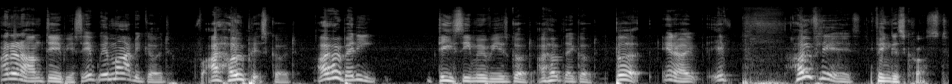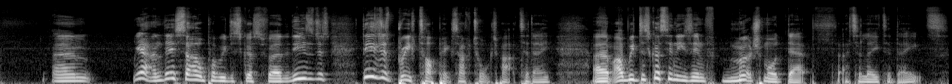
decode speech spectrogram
I don't know. I'm dubious. It, it might be good. I hope it's good. I hope any DC movie is good. I hope they're good. But you know, if hopefully it is. Fingers crossed. Um, yeah, and this I'll probably discuss further. These are just these are just brief topics I've talked about today. Um, I'll be discussing these in much more depth at a later date.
